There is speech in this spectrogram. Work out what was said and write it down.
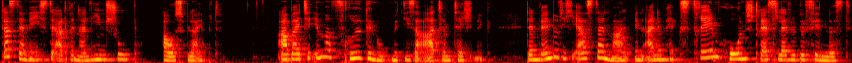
dass der nächste Adrenalinschub ausbleibt. Arbeite immer früh genug mit dieser Atemtechnik, denn wenn du dich erst einmal in einem extrem hohen Stresslevel befindest,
